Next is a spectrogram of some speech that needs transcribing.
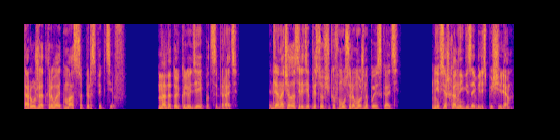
Оружие открывает массу перспектив. Надо только людей подсобирать. Для начала среди прессовщиков мусора можно поискать. Не все шханыги забились по щелям.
